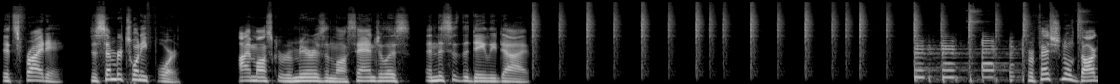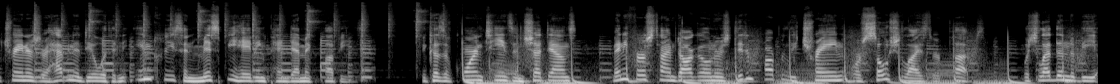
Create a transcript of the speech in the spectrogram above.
It's Friday, December 24th. I'm Oscar Ramirez in Los Angeles, and this is the Daily Dive. Professional dog trainers are having to deal with an increase in misbehaving pandemic puppies. Because of quarantines and shutdowns, many first time dog owners didn't properly train or socialize their pups, which led them to be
